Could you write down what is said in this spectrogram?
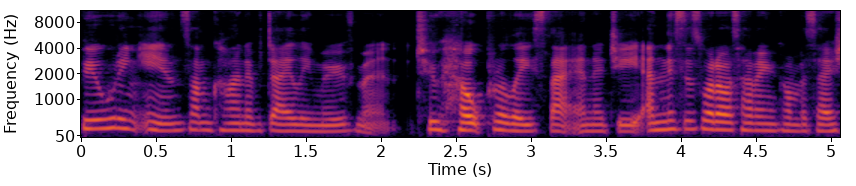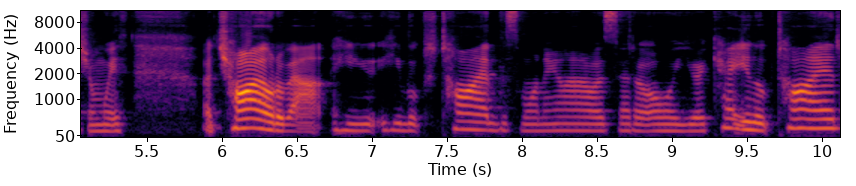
building in some kind of daily movement to help release that energy. And this is what I was having a conversation with a child about. He he looked tired this morning, and I always said, "Oh, are you okay? You look tired."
